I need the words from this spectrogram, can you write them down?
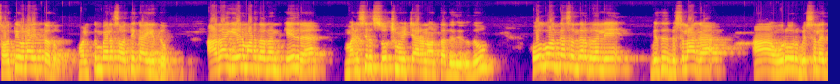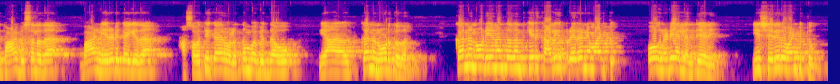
ಸೌತಿ ಹೊಲ ಇತ್ತದು. ಹೊಲ ತುಂಬ ಎಲ್ಲ ಸೌತಿಕಾಯಿ ಇದ್ದು ಆದಾಗ ಏನ್ ಮಾಡ್ತದಂತ ಕೇಳಿದ್ರೆ ಮನಸ್ಸಿನ ಸೂಕ್ಷ್ಮ ವಿಚಾರ ಅನ್ನುವಂಥದ್ದು ಇದು- ಇದು ಹೋಗುವಂತ ಸಂದರ್ಭದಲ್ಲಿ ಬಿಸಿ, ಬಿಸಿಲಾಗ ಆ ಊರೂರು ಬಿಸಿಲ ಬಹಳ ಭಾಳ ಬಿಸಿಲದ, ಭಾಳ ನೀರಡಿಕಾಗ್ಯದ, ಆ ಸೌತಿಕಾಯಿ ಹೊಲ ತುಂಬ ಬಿದ್ದವು. ಯಾ, ಕಣ್ಣು ನೋಡ್ತದ. ಕಣ್ಣು ನೋಡಿ ಏನಂತದಂತ ಕೇಳಿ ಕಾಲಿಗೆ ಪ್ರೇರಣೆ ಮಾಡ್ತು. ಹೋಗಿ ನಡಿಯಲ್ಲಿ ಅಂತ ಹೇಳಿ ಈ ಶರೀರ ಹೊಂಟಿತು.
